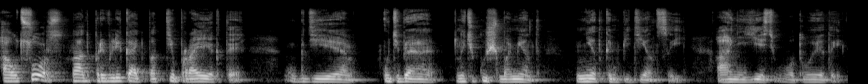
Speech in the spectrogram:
Аутсорс надо привлекать под те проекты, где у тебя на текущий момент нет компетенций, а они есть вот у этой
